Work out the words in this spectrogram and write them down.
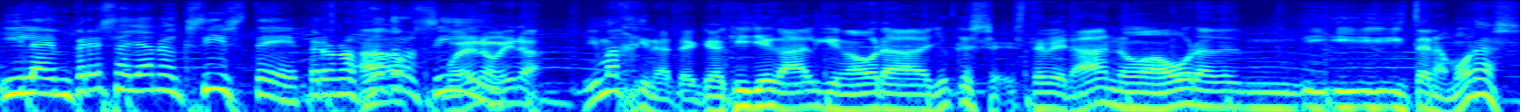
y la empresa ya no existe, pero nosotros Ah, sí. Bueno, mira, imagínate que aquí llega alguien ahora, yo qué sé, este verano, ahora, y, y- y te enamoras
